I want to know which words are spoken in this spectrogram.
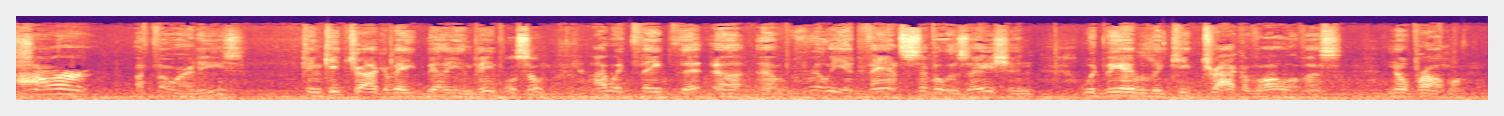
our authorities can keep track of 8 billion people. So I would think that uh, a really advanced civilization would be able to keep track of all of us, no problem.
